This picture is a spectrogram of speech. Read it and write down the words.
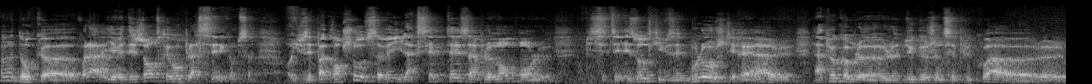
Hein, donc euh, voilà, il y avait des gens très haut placés comme ça. il faisait pas grand chose, vous savez, il acceptait simplement qu'on le. Puis c'était les autres qui faisaient le boulot, je dirais. Hein, un peu comme le, duc de je ne sais plus quoi, euh,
